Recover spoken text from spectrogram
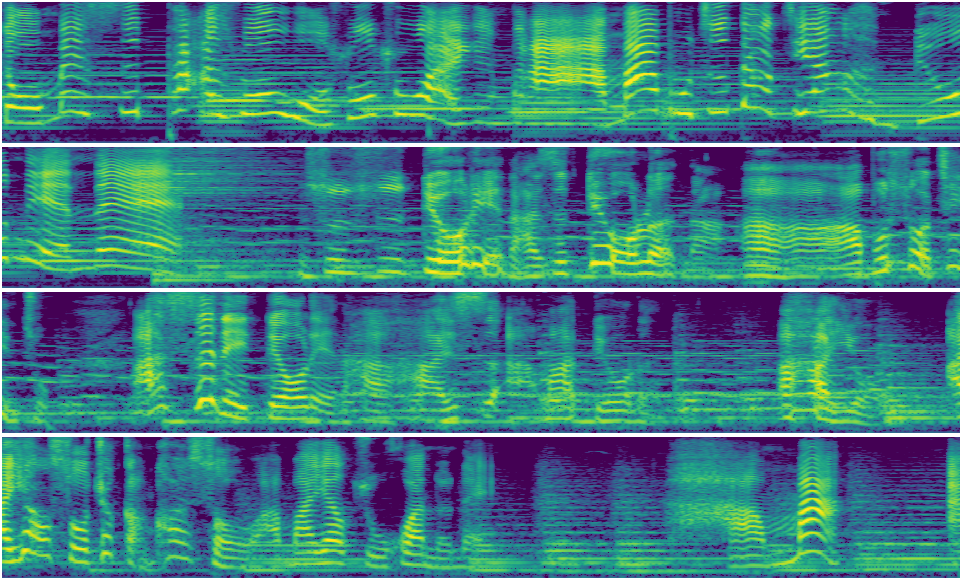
豆妹是怕说我说出来，妈妈不知道这样很丢脸呢。是是丢脸还是丢人呐？啊啊啊！不说清楚啊，是你丢脸还还是阿妈丢人？哎呦，啊要说就赶快说，阿妈要煮饭了呢。好嘛，阿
